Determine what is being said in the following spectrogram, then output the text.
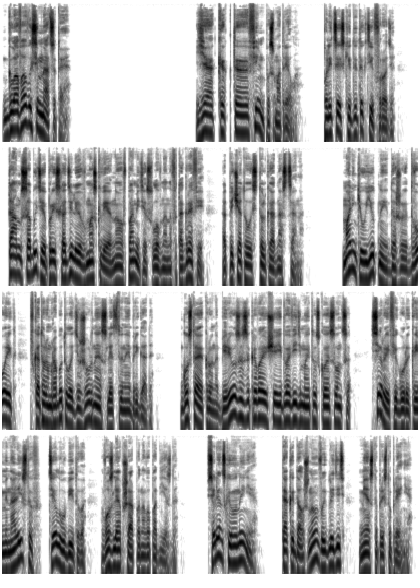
Глава 18 Я как-то фильм посмотрел. Полицейский детектив вроде. Там события происходили в Москве, но в памяти, словно на фотографии, отпечаталась только одна сцена. Маленький уютный, даже дворик, в котором работала дежурная следственная бригада. Густая крона березы, закрывающая едва видимое тусклое солнце, серые фигуры криминалистов, тело убитого возле обшарпанного подъезда — Вселенское уныние. Так и должно выглядеть место преступления.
